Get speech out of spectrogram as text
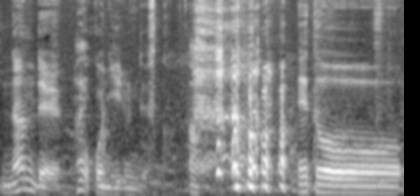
なんでここにいるんですか、えっ、と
